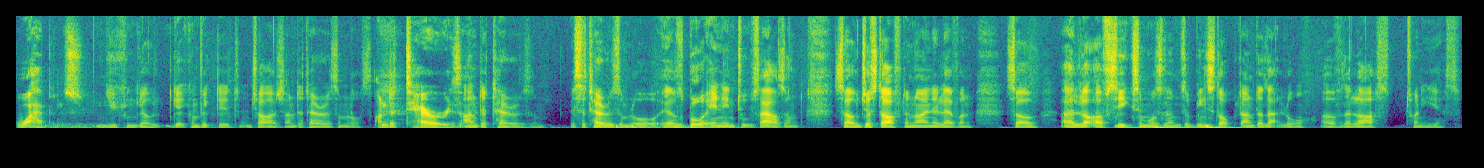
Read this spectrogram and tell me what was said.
what happens? You can go get convicted and charged under terrorism laws. Under terrorism. under terrorism. It's a terrorism law. It was brought in in 2000, so just after 9/11. So a lot of Sikhs and Muslims have been stopped under that law over the last 20 years,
